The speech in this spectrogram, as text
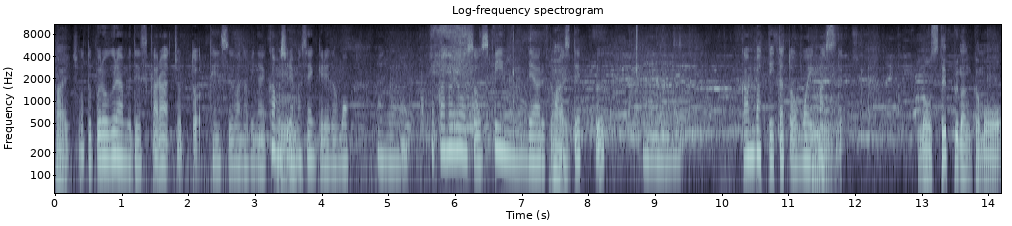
はい。ショートプログラムですからちょっと点数は伸びないかもしれませんけれども、あの他の要素スピンであるとはいかステップ、あの頑張っていたと思います。あのステップなんかも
